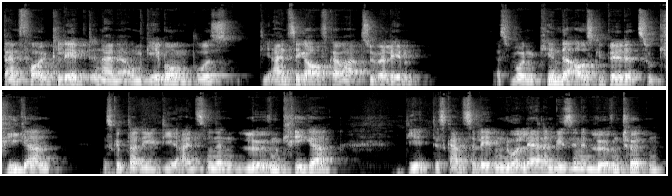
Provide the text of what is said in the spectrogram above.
dein Volk lebt in einer Umgebung, wo es die einzige Aufgabe hat zu überleben. Es wurden Kinder ausgebildet zu Kriegern, es gibt da die, die einzelnen Löwenkrieger, die das ganze Leben nur lernen, wie sie einen Löwen töten.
